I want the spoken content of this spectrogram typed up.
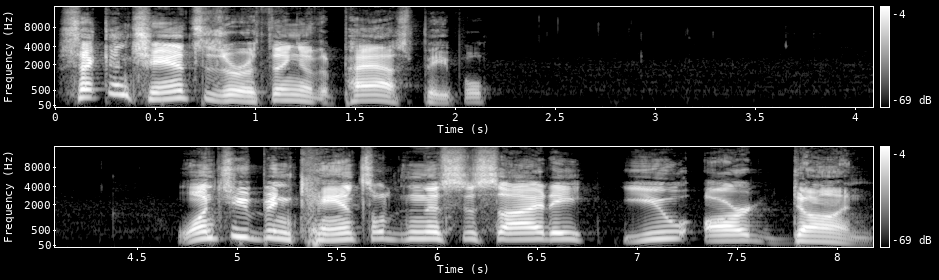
Second chances are a thing of the past, people. Once you've been canceled in this society, you are done.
